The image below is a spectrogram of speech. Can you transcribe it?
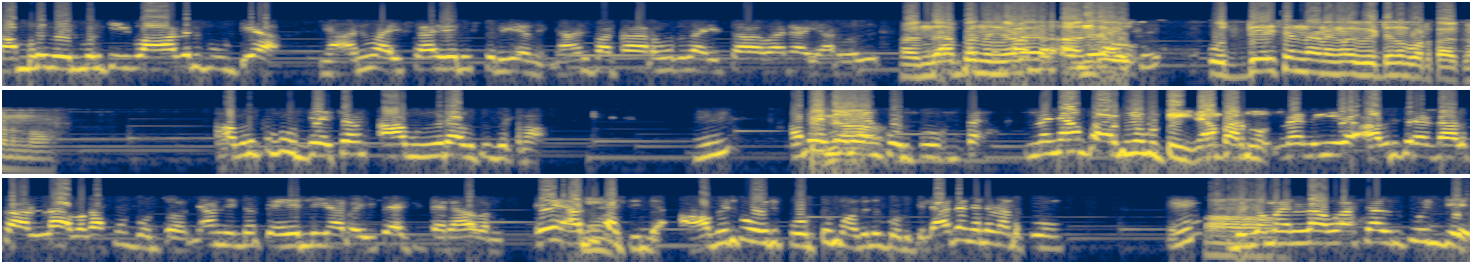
നമ്മൾ വരുമ്പോഴേക്ക് ഈ വാതിൽ പൂട്ടിയാ. ഞാൻ വയസ്സായ ഒരു സ്ത്രീയാണ്. ഞാൻ പത്ത് അറുപത് വയസ്സാവാനായി അറുപത് എന്താ അപ്പൊ നിങ്ങൾ ഉദ്ദേശം എന്താണ് നിങ്ങൾ വീട്ടിൽ നിന്ന് പുറത്താക്കണമെന്നോ അവർക്ക് ഉദ്ദേശം ആ വീട് അവർക്ക് കിട്ടണം. അപ്പൊ ഞാൻ കൊടുത്തു. എന്നാ ഞാൻ പറഞ്ഞു കുട്ടി ഞാൻ പറഞ്ഞു. എന്നാ നീ അവർക്ക് രണ്ടാൾക്ക് ഉള്ള അവകാശം കൊടുത്തോ. ഞാൻ നിന്റെ പേരിൽ ഞാൻ പൈസ ആക്കി തരാമെന്ന്. ഏ അത്. പറ്റില്ല. അവർക്ക് ഒരു പൊട്ടും അതിന് കൊടുക്കില്ല. അതെങ്ങനെ നടക്കും? ഏഹ് ആ. മൃഗമല്ല അവകാശം അവർക്ക് ഇല്ലേ?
